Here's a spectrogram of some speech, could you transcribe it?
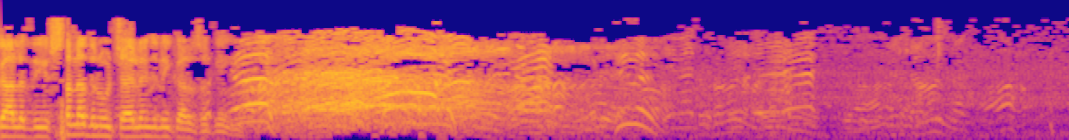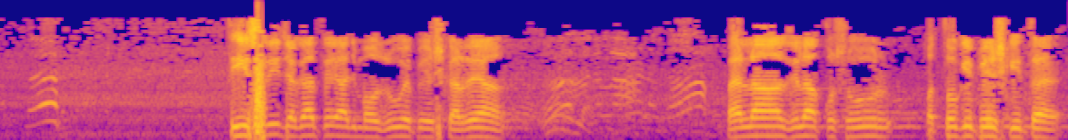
گل دی سند نو چیلنج نہیں کر سکے گی۔ تیسری جگہ تے اج موضوع پیش کر رہے ہیں پہلا ضلع قصور پتوں کی پیش کیتا ہے۔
